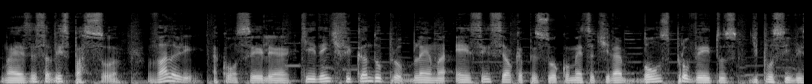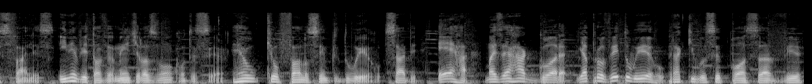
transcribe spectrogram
mas dessa vez passou. Valerie aconselha que identificando o problema é essencial que a pessoa comece a tirar bons proveitos de possíveis falhas. Inevitavelmente elas vão acontecer. É o que eu falo sempre do erro, sabe? Erra, mas erra agora e aproveita o erro para que você possa ver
